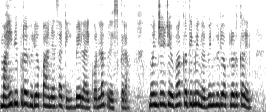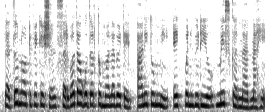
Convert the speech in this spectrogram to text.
माहितीपूर्ण व्हिडिओ पाहण्यासाठी बेल आयकॉनला प्रेस करा. म्हणजे जेव्हा कधी मी नवीन व्हिडिओ अपलोड करेल त्याचं नोटिफिकेशन सर्वात अगोदर तुम्हाला भेटेल आणि तुम्ही एक पण व्हिडिओ मिस करणार नाही.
